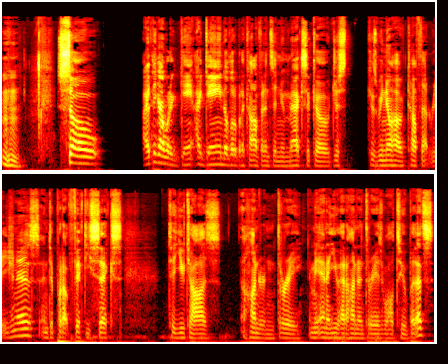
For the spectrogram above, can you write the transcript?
Mhm. So, I think I would have gained. I gained a little bit of confidence in New Mexico just because we know how tough that region is, and to put up 56 to Utah's 103. I mean, NAU had 103 as well too, but that's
